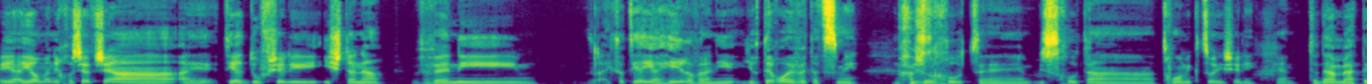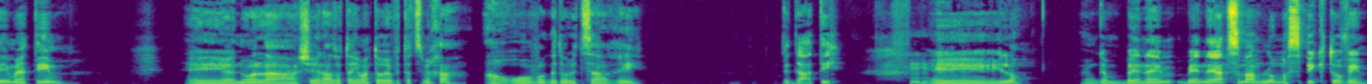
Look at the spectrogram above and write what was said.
אה, היום אני חושב שהתעדוף שלי השתנה, ואני, זה אולי קצת יהיה יהיר, אבל אני יותר אוהב את עצמי. חשוב. בזכות, אה, בזכות התחום המקצועי שלי, כן. אתה יודע, מעטי מעטים אה, יענו על השאלה הזאת, האם אתה אוהב את עצמך? הרוב הגדול לצערי, לדעתי, אה, לא. הם גם בעיניהם, בעיני עצמם לא מספיק טובים.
